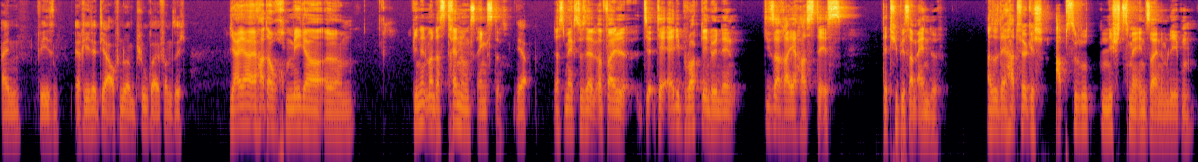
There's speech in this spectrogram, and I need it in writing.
ein Wesen. Er redet ja auch nur im Plural von sich. Ja, ja, er hat auch mega, ähm, wie nennt man das, Trennungsängste. Ja, Das merkst du selber, weil der, der Eddie Brock, den du in den, dieser Reihe hast, der ist, der Typ ist am Ende. Also der hat wirklich absolut nichts mehr in seinem Leben,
